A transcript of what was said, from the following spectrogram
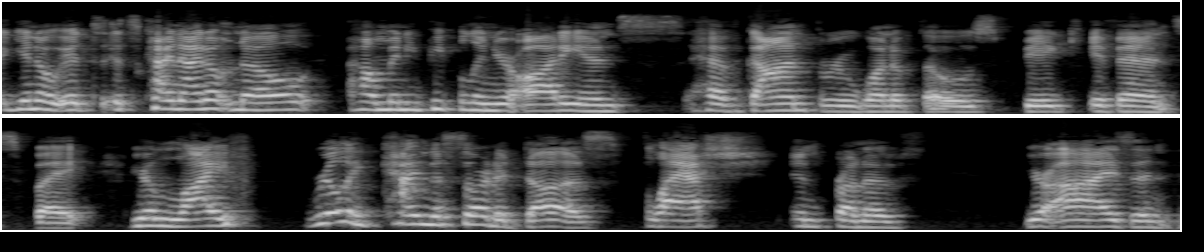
you know, it's it's kind of I don't know how many people in your audience have gone through one of those big events, but your life really kind of sort of does flash in front of your eyes and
